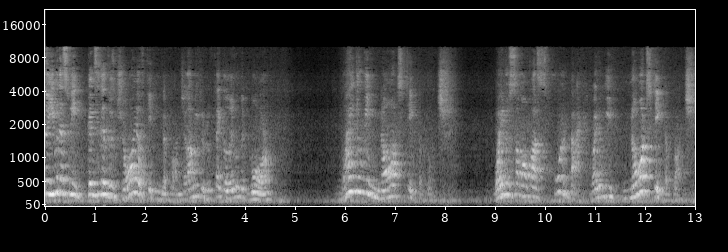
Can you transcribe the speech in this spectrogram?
So even as we consider the joy of taking the plunge, allow me to reflect a little bit more. Why do we not take the plunge? Why do some of us hold back? Why do we not take the plunge?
